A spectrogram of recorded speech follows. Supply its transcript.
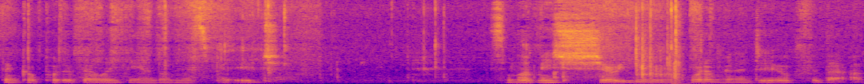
think I'll put a belly band on this page. So let me show you what I'm going to do for that.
